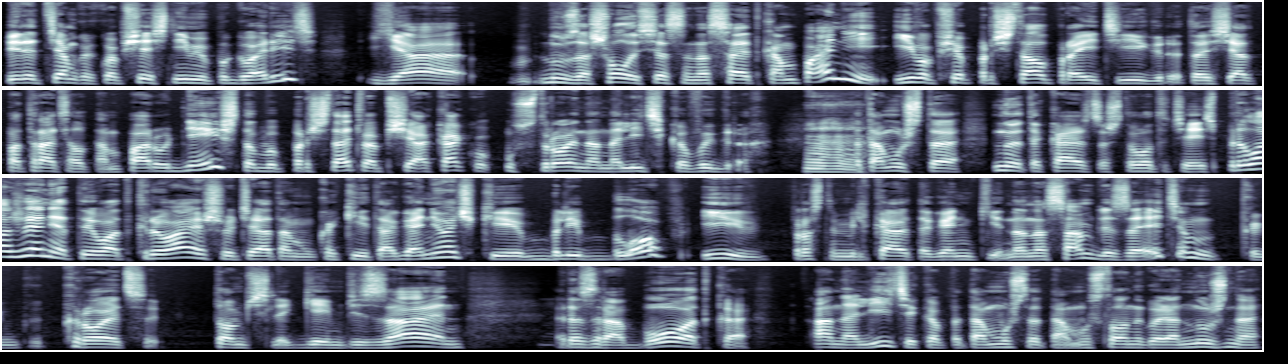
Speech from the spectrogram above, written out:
перед тем, как вообще с ними поговорить, я, ну, зашел, естественно, на сайт компании и вообще прочитал про эти игры. То есть я потратил там пару дней, чтобы прочитать вообще, а как устроена аналитика в играх. Uh-huh. Потому что, ну, это кажется, что вот у тебя есть приложение, ты его открываешь, у тебя там какие-то огонечки, блип-блоп, и просто мелькают огоньки. Но на самом деле за этим как бы кроется в том числе геймдизайн, разработка, аналитика, потому что там, условно говоря, нужно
